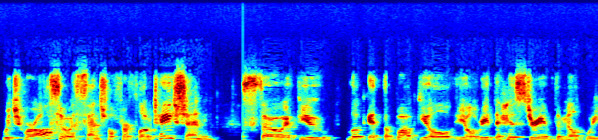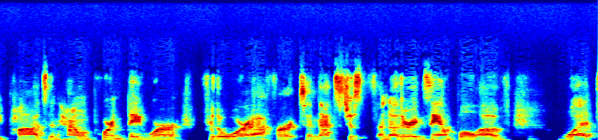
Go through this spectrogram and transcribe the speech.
which were also essential for flotation. So if you look at the book, you'll you'll read the history of the milkweed pods and how important they were for the war effort. And that's just another example of what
